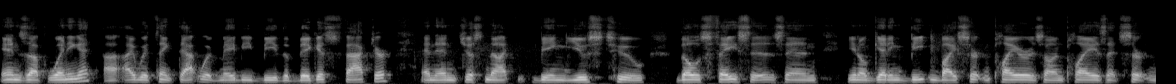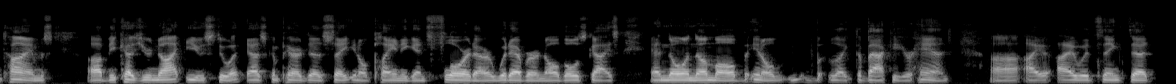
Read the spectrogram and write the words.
ends up winning it. Uh, I would think that would maybe be the biggest factor. And then just not being used to those faces and, you know, getting beaten by certain players on plays at certain times uh, because you're not used to it as compared to say you know playing against Florida or whatever and all those guys and knowing them all you know like the back of your hand. Uh, I I would think that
